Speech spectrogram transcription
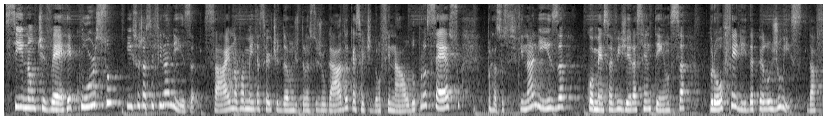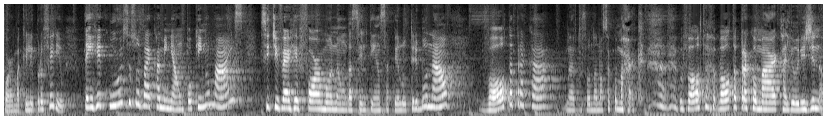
Se não tiver recurso, isso já se finaliza. Sai novamente a certidão de trânsito julgado, que é a certidão final do processo. O processo se finaliza, começa a viger a sentença proferida pelo juiz, da forma que ele proferiu. Tem recurso, isso vai caminhar um pouquinho mais. Se tiver reforma ou não da sentença pelo tribunal, volta para cá, não estou falando da nossa comarca, volta, volta para a comarca ali origina,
